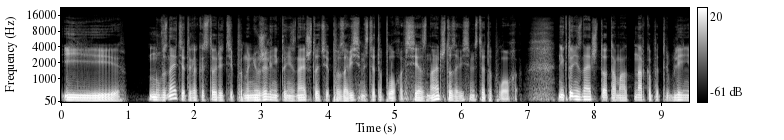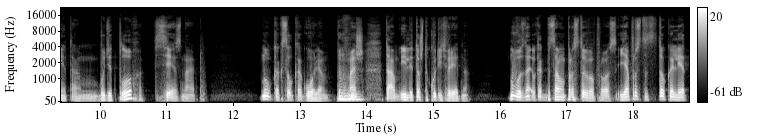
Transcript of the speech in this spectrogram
И, ну, вы знаете, это как история, типа, ну, неужели никто не знает, что, типа, зависимость — это плохо? Все знают, что зависимость — это плохо. Никто не знает, что там от наркопотребления там будет плохо? Все знают. Ну, как с алкоголем, понимаешь? Там, или то, что курить вредно. Ну, вот, как бы самый простой вопрос. Я просто столько лет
